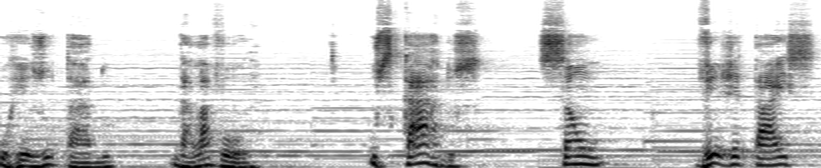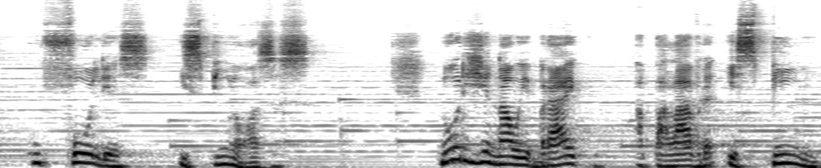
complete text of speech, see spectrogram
o resultado da lavoura. Os cardos são vegetais com folhas espinhosas. No original hebraico, a palavra espinho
